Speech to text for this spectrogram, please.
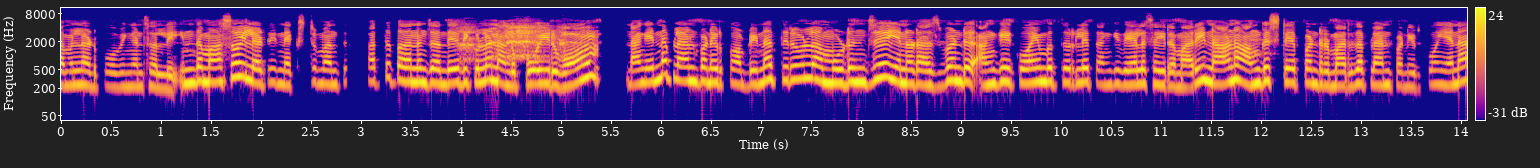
தமிழ்நாடு போவீங்கன்னு சொல்லி. இந்த மாதம் இல்லாட்டி நெக்ஸ்ட் மந்த் பத்து பதினஞ்சாம் தேதிக்குள்ளே நாங்கள் போயிடுவோம் நாங்கள் என்ன பிளான் பண்ணியிருக்கோம் அப்படின்னா திருவிழா முடிஞ்சு என்னோட ஹஸ்பண்டு அங்கே கோயம்புத்தூர்லேயே தங்கி வேலை செய்கிற மாதிரி நானும் அங்கே ஸ்டே பண்ணுற மாதிரி தான் பிளான் பண்ணியிருக்கோம் ஏன்னா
